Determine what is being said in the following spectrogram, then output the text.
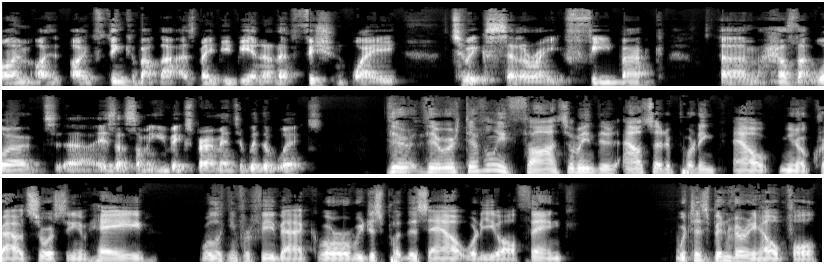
time? I, I think about that as maybe being an efficient way to accelerate feedback. Um, has that worked? Uh, is that something you've experimented with at Wix? There, there were definitely thoughts. I mean, outside of putting out, you know, crowdsourcing of, hey, we're looking for feedback, or we just put this out. What do you all think? Which has been very helpful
